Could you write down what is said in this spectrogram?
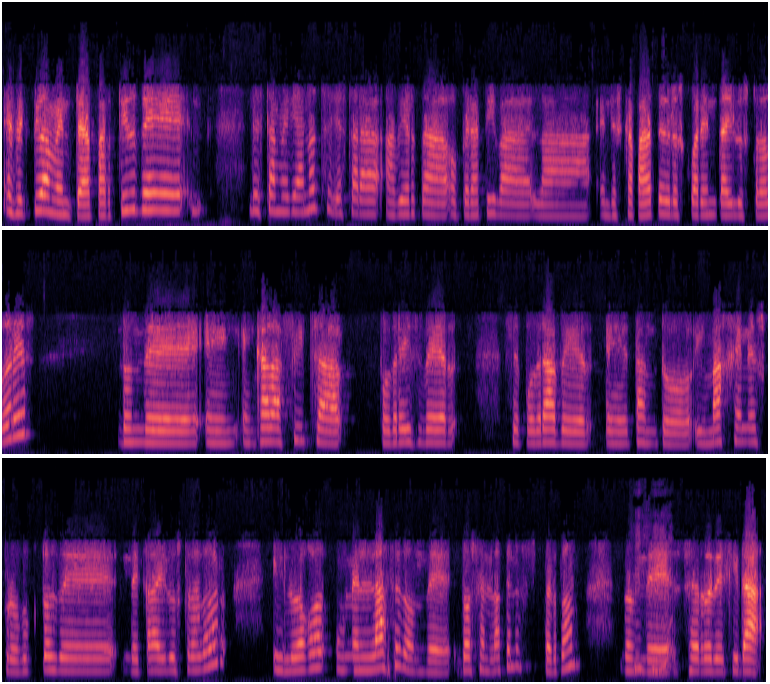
Efectivamente, a partir de, de esta medianoche ya estará abierta operativa la, el escaparate de los 40 ilustradores, donde en, en cada ficha podréis ver, se podrá ver eh, tanto imágenes, productos de, de cada ilustrador y luego un enlace donde, dos enlaces, perdón, donde se redirigirá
